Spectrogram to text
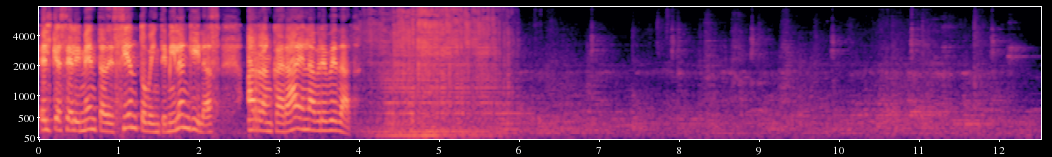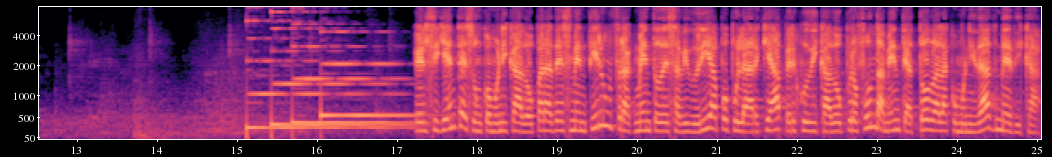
el que se alimenta de 120.000 anguilas, arrancará en la brevedad. El siguiente es un comunicado para desmentir un fragmento de sabiduría popular que ha perjudicado profundamente a toda la comunidad médica.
